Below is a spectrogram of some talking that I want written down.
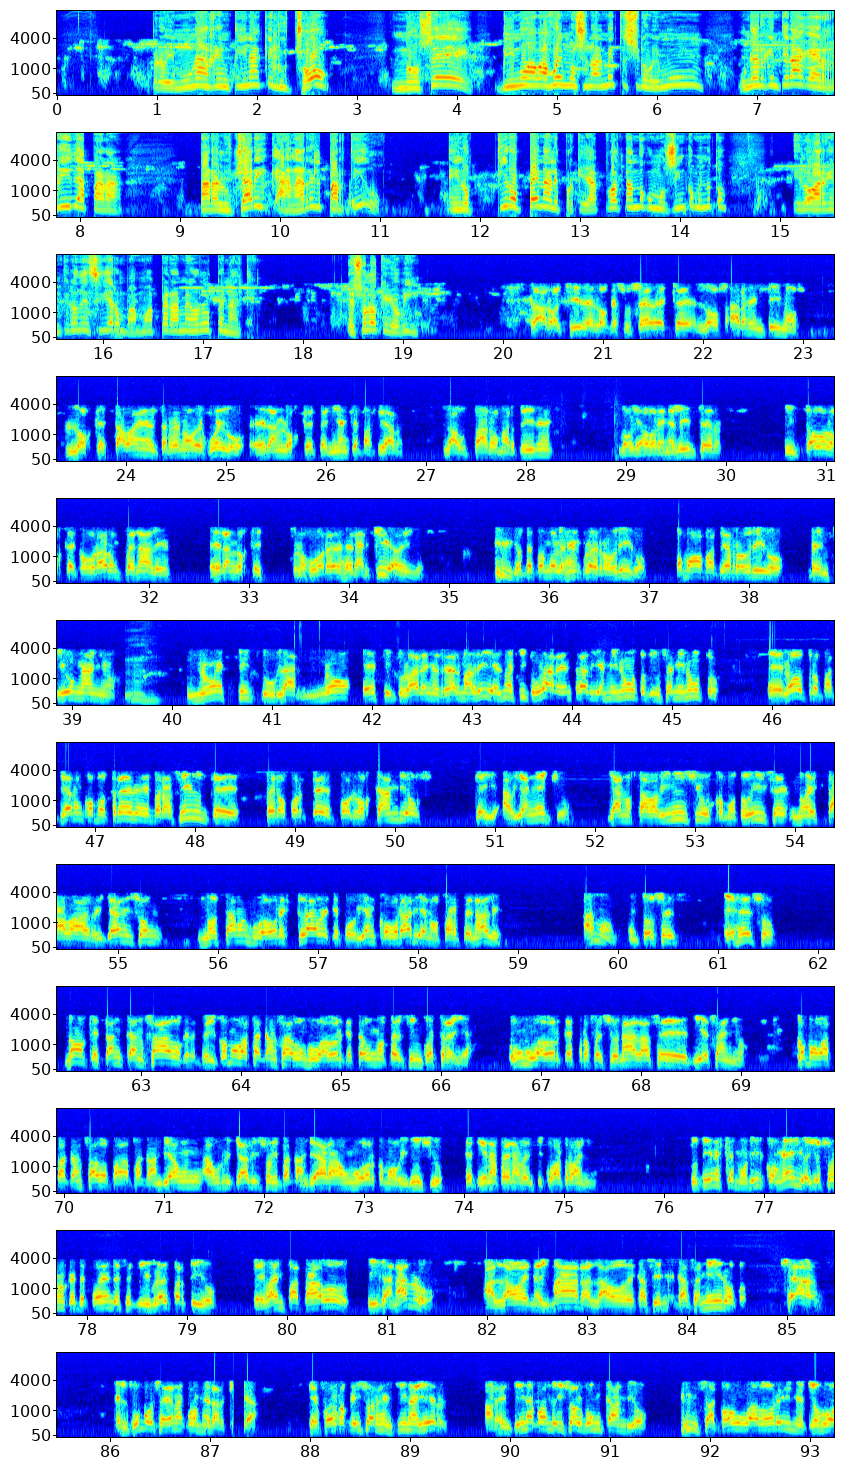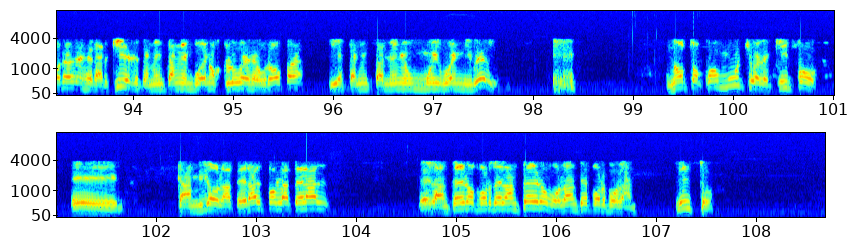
pero vimos una Argentina que luchó, no se vino abajo emocionalmente, sino vimos un- una Argentina aguerrida para, para luchar y ganar el partido. En los tiros penales, porque ya faltando como cinco minutos, y los argentinos decidieron, vamos a esperar mejor los penaltis. Eso es lo que yo vi. Claro, Alcide, lo que sucede es que los argentinos, los que estaban en el terreno de juego, eran los que tenían que patear. Lautaro Martínez, goleador en el Inter, y todos los que cobraron penales eran los que los jugadores de jerarquía de ellos. Yo te pongo el ejemplo de Rodrigo. ¿Cómo va a patear Rodrigo? 21 años. No es titular, no es titular en el Real Madrid. Él no es titular, entra 10 minutos, 15 minutos. El otro, patearon como tres de Brasil, que, pero ¿por qué? Por los cambios que habían hecho. Ya no estaba Vinicius, como tú dices, no estaba Richarlison, no estaban jugadores clave que podían cobrar y anotar penales. Vamos, entonces es eso. No, que están cansados. Que, ¿Y cómo va a estar cansado un jugador que está en un hotel cinco estrellas? Un jugador que es profesional hace 10 años. ¿Cómo va a estar cansado para cambiar un- a un Richarlison y para cambiar a un jugador como Vinicius, que tiene apenas 24 años? Tú tienes que morir con ellos. Ellos son los que te pueden desequilibrar el partido, que va empatado y ganarlo. Al lado de Neymar, al lado de Casemiro. O sea, el fútbol se gana con jerarquía, que fue lo que hizo Argentina ayer. Argentina cuando hizo algún cambio sacó jugadores y metió jugadores de jerarquía que también están en buenos clubes de Europa y están también en un muy buen nivel. No tocó mucho el equipo, eh, cambió lateral por lateral, delantero por delantero, volante por volante. Listo.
